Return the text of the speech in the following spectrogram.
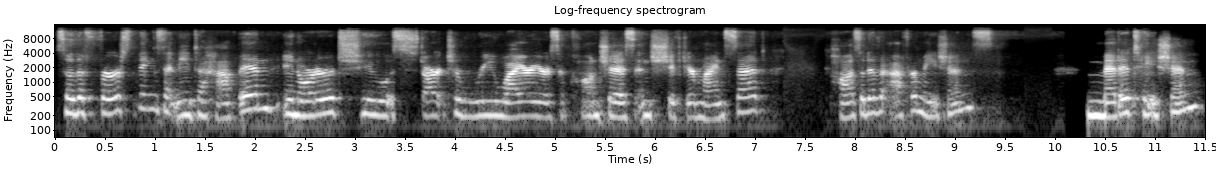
So, the first things that need to happen in order to start to rewire your subconscious and shift your mindset positive affirmations, meditation.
